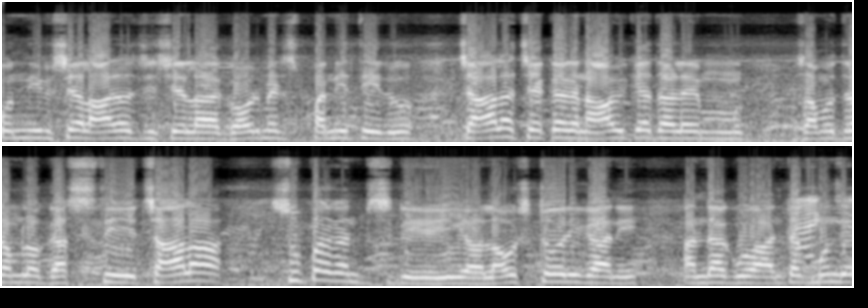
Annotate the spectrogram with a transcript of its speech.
కొన్ని విషయాలు ఆలోచించేలా గవర్నమెంట్స్ పనితీరు చాలా చక్కగా నావికాదళం సముద్రంలో గస్తీ చాలా సూపర్గా అనిపిస్తుంది. ఈ లవ్ స్టోరీ కానీ అంతకు అంతకుముందు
